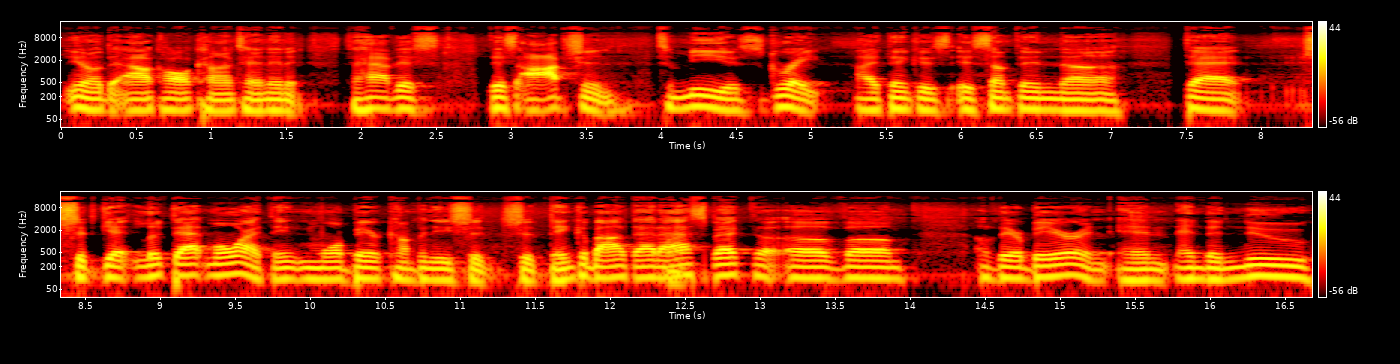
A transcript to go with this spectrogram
you know the alcohol content in it, to have this this option to me is great. I think is is something uh, that should get looked at more. I think more beer companies should should think about that aspect of um, of their beer and and and the new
